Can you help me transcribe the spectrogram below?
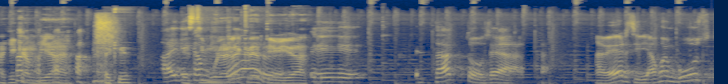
hay que cambiar, hay que, estimular la creatividad. Eh, exacto, o sea, a ver, si viajo en bus,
